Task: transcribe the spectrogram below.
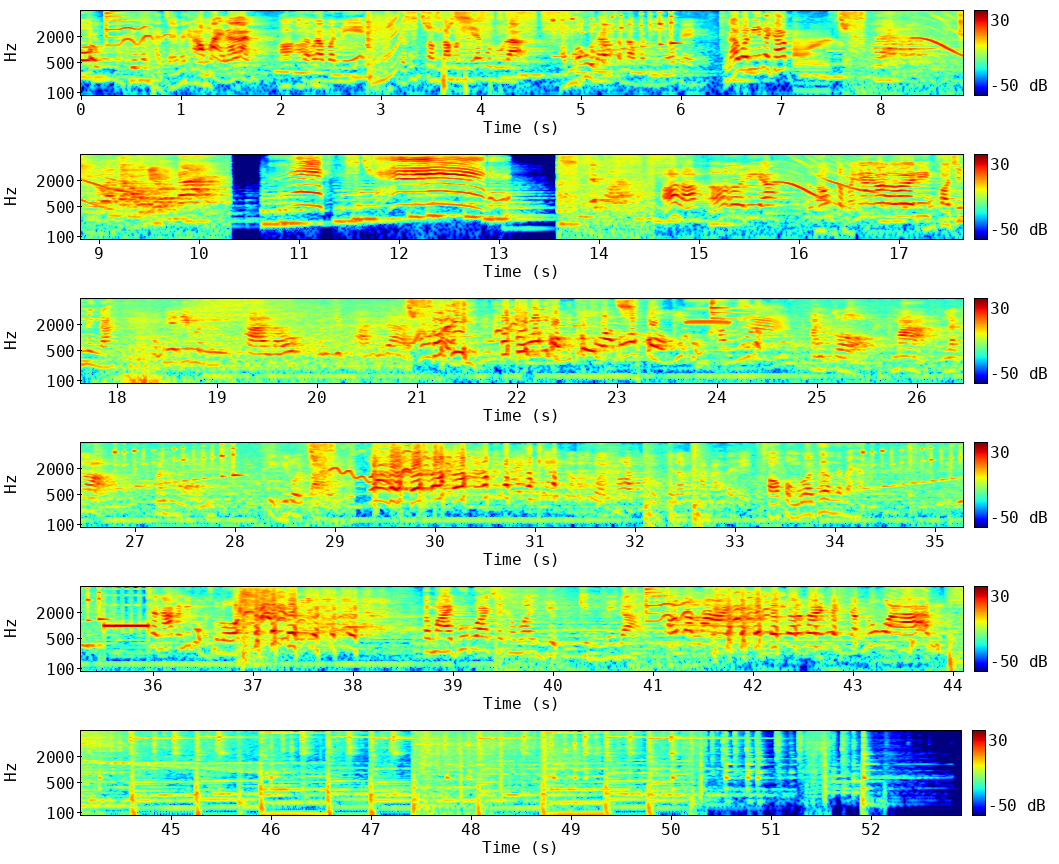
คือมันหายใจไม่ทัน เอาใหม่แล้วกันอ่าๆสำหรับวันนี้ เดี๋ยวกูสำหรับวันนี้ได้กูรู้ละเอามึงว่าพูกูดนะต้องสำหรับวันนี้ โอเค แล้ววันนี้นะครับ อ๋อเหรอ เออเออดีอะเอาจบง่ายๆก็เออดีผมขอชิ้นหนึ่งนะผมเนี่ยที่มันทานแล้วมันหยุดทานไม่ได้ เฮ้ยเพราะว่าผงถั่วเพราะว่าผงคำนี้แบบ มันกรอบมาก แล้วก็มันหอมสิ่งที่โรยไปให้เคียงกับถั่วทอดที่ผมเคยรับประทานมาตั้งแต่เด็ก ขอผงโรยเพิ่มได้ไหมครับชนะกันที่ผงชูรสตะมายพูดว่าใช้คำว่าหยุดกินไม่ได้ เพราะทำไมทำไมจะ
